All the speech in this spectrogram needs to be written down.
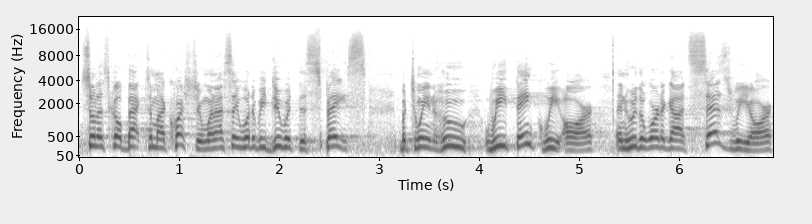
So let's go back to my question. When I say, what do we do with this space between who we think we are and who the Word of God says we are?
